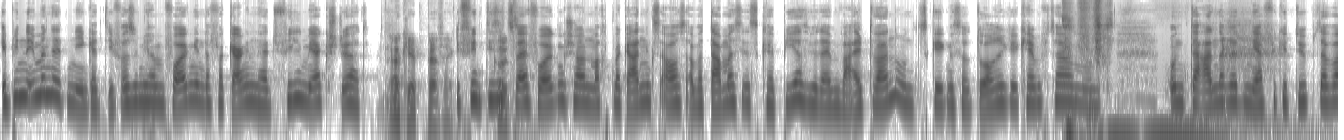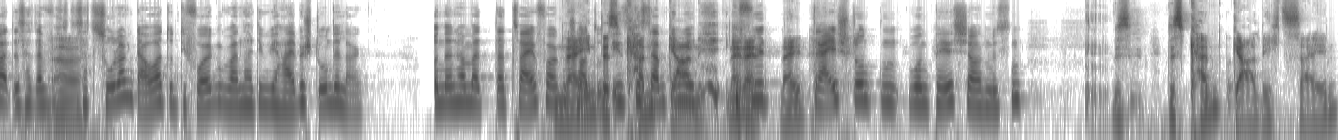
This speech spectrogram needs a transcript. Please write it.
ich bin immer nicht negativ. Also mir haben Folgen in der Vergangenheit viel mehr gestört. Okay, perfekt. Ich finde, diese Gut. zwei Folgen schauen macht mir gar nichts aus, aber damals in Skype, als wir da im Wald waren und gegen Satori gekämpft haben und, und der andere der nervige Typ da war, das hat einfach, Ah. das hat so lang gedauert und die Folgen waren halt irgendwie eine halbe Stunde lang. Und dann haben wir da zwei Folgen Nein, geschaut das und kann insgesamt gar nicht. Nein, nein, gefühlt nein. drei Stunden One Piece schauen müssen. Das, das kann gar nicht sein,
